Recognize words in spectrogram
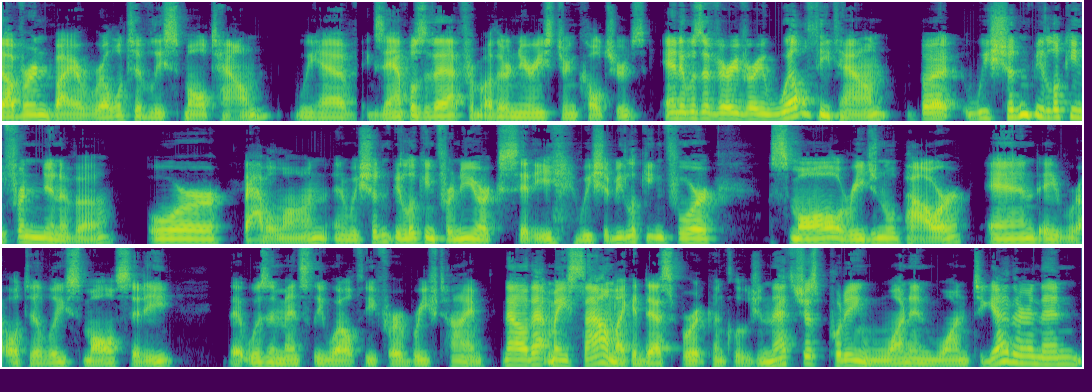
governed by a relatively small town. We have examples of that from other Near Eastern cultures. And it was a very, very wealthy town, but we shouldn't be looking for Nineveh or Babylon, and we shouldn't be looking for New York City. We should be looking for small regional power and a relatively small city that was immensely wealthy for a brief time. Now, that may sound like a desperate conclusion. That's just putting one and one together, and then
